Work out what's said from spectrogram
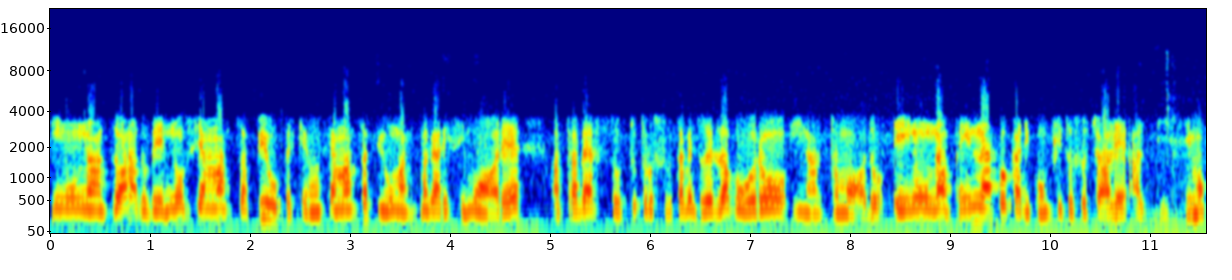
In una zona dove non si ammazza più, perché non si ammazza più, ma magari si muore attraverso tutto lo sfruttamento del lavoro in altro modo e in, una, in un'epoca di conflitto sociale altissimo.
